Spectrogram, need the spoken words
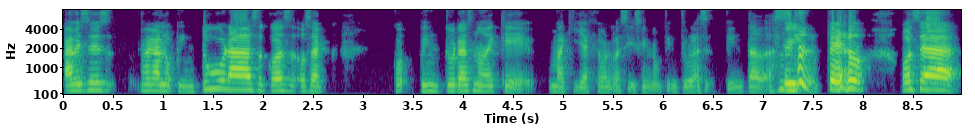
a veces regalo pinturas o cosas, o sea, pinturas no de que maquillaje o algo así, sino pinturas pintadas. Pero, o sea,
